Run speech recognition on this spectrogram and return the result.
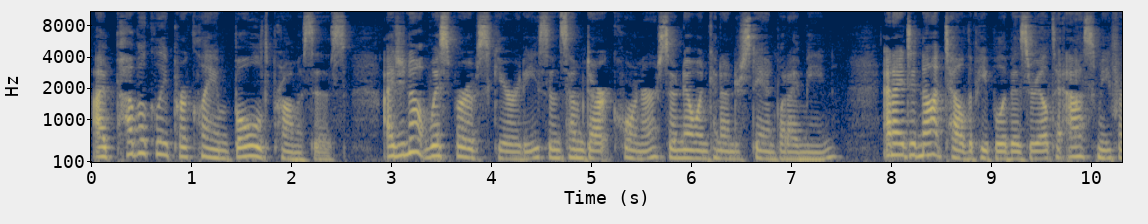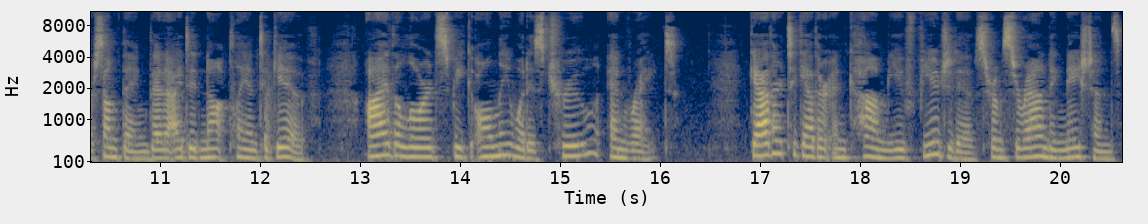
I publicly proclaim bold promises. I do not whisper obscurities in some dark corner so no one can understand what I mean. And I did not tell the people of Israel to ask me for something that I did not plan to give. I, the Lord, speak only what is true and right. Gather together and come, you fugitives from surrounding nations.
